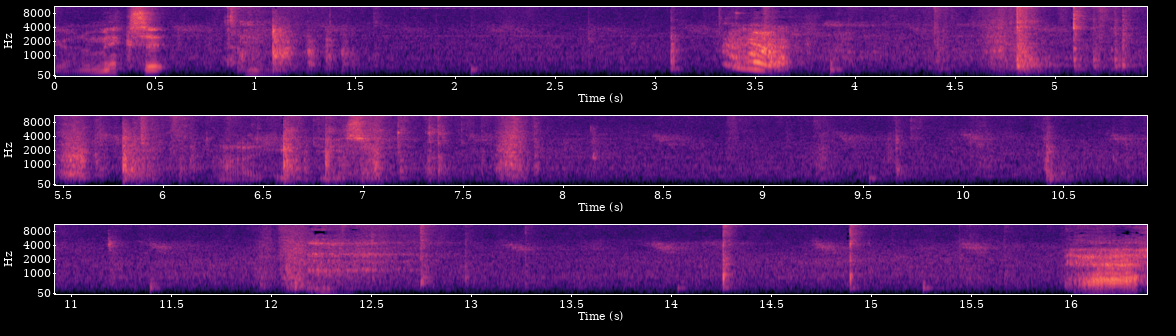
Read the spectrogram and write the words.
going to mix it. I hate these. Ah.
